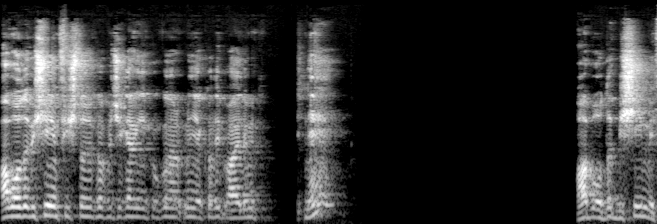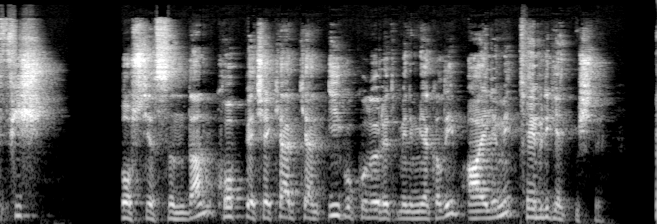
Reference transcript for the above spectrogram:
Abi o da bir şeyin fiş dozu kapı çekerken ilkokul öğretmeni yakalayıp ailemi... Ne? Abi o da bir şey mi? Fiş dosyasından kopya çekerken ilkokul öğretmenimi yakalayıp ailemi tebrik etmişti.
